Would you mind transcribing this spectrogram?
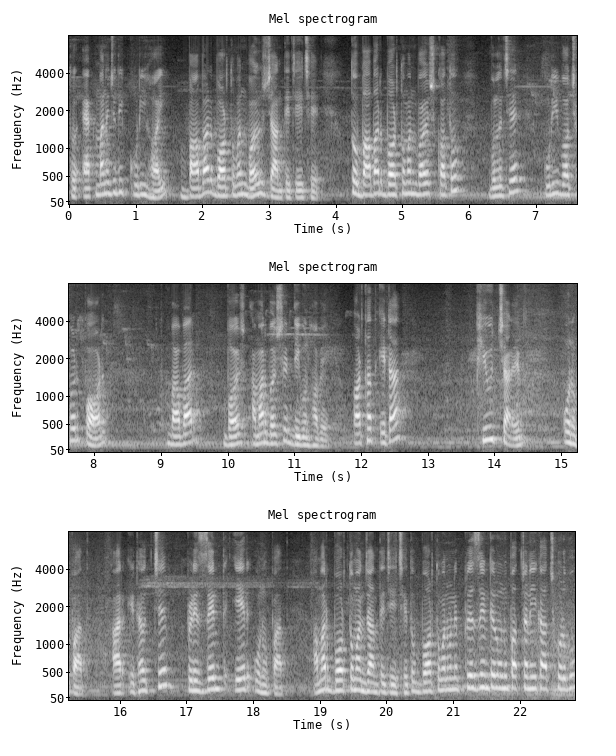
তো এক মানে যদি কুড়ি হয়, বাবার বর্তমান বয়স জানতে চেয়েছে। তো বাবার বর্তমান বয়স কত? বলেছে কুড়ি বছর পর বাবার বয়স, আমার বয়সের দ্বিগুণ হবে। অর্থাৎ এটা ফিউচারের অনুপাত। আর এটা হচ্ছে প্রেজেন্ট এর অনুপাত। আমার বর্তমান জানতে চেয়েছে। তো বর্তমান মানে প্রেজেন্টের অনুপাতটা নিয়ে কাজ করব।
